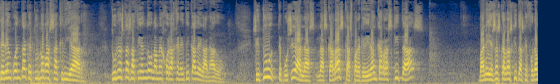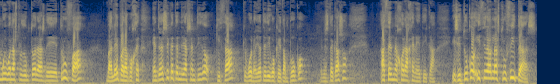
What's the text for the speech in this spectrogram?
Ten en cuenta que tú no vas a criar, tú no estás haciendo una mejora genética de ganado. Si tú te pusieras las, las carrascas para que dieran carrasquitas, ¿vale? Y esas carrasquitas que fueran muy buenas productoras de trufa, ¿vale? Para coger. Entonces sí que tendría sentido, quizá, que bueno, ya te digo que tampoco, en este caso, hacer mejora genética. Y si tú hicieras las trufitas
